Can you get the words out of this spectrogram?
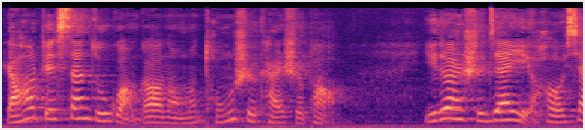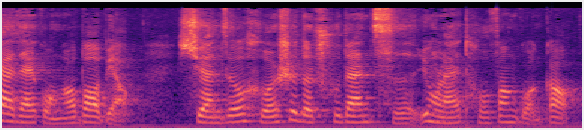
然后这三组广告呢，我们同时开始跑，一段时间以后下载广告报表，选择合适的出单词用来投放广告，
